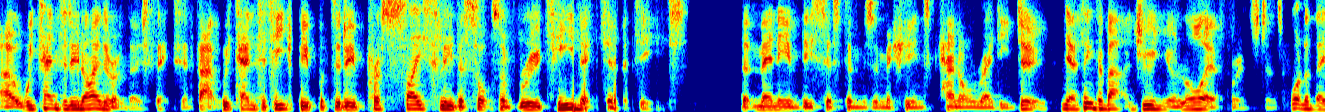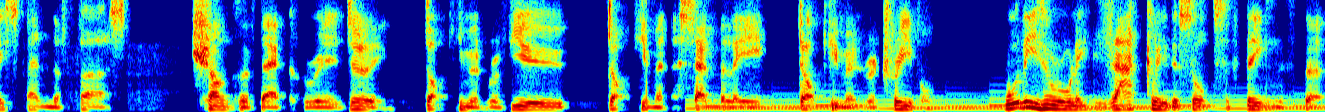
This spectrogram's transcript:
uh, we tend to do neither of those things. In fact, we tend to teach people to do precisely the sorts of routine activities that many of these systems and machines can already do. You know, think about a junior lawyer, for instance. What do they spend the first chunk of their career doing? Document review, document assembly, document retrieval. Well, these are all exactly the sorts of things that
